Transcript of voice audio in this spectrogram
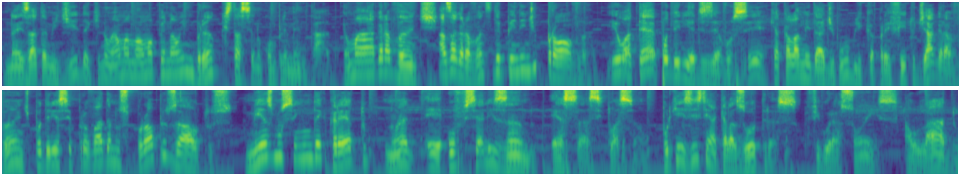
na exata medida que não é uma norma penal em branco que está sendo complementada, é uma agravante. As agravantes dependem de prova. Eu até poderia dizer a você que a calamidade pública, para efeito de agravante, poderia ser provada nos próprios autos mesmo sem um decreto não é, é, oficializando essa situação. Porque existem aquelas outras figurações ao lado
